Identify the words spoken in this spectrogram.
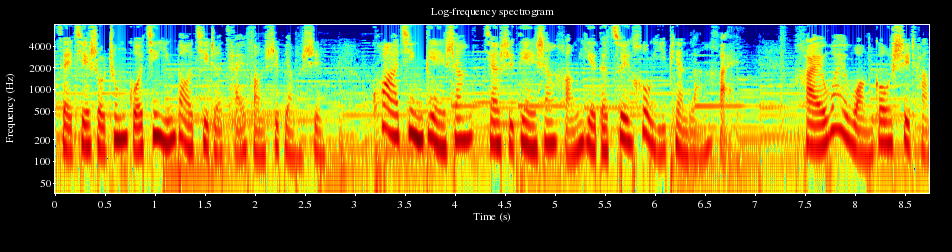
在接受中国经营报记者采访时表示，跨境电商将是电商行业的最后一片蓝海。海外网购市场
